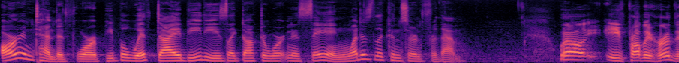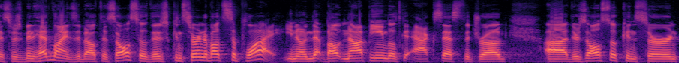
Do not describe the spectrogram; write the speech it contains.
are intended for, people with diabetes, like Dr. Wharton is saying? What is the concern for them? Well, you've probably heard this. There's been headlines about this also. There's concern about supply, you know, about not being able to access the drug. Uh, there's also concern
